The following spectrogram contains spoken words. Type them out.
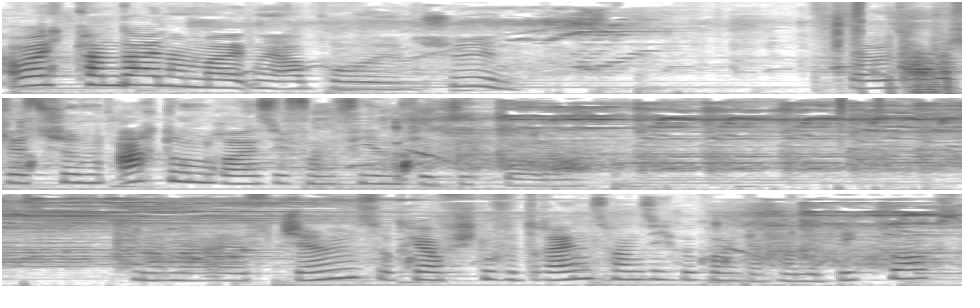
Aber ich kann Dynamite mir abholen. Schön. Damit habe ich jetzt schon 38 von 44 Brawlern. Okay, nochmal 11 Gems. Okay, auf Stufe 23 bekomme ich nochmal eine Big Box.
